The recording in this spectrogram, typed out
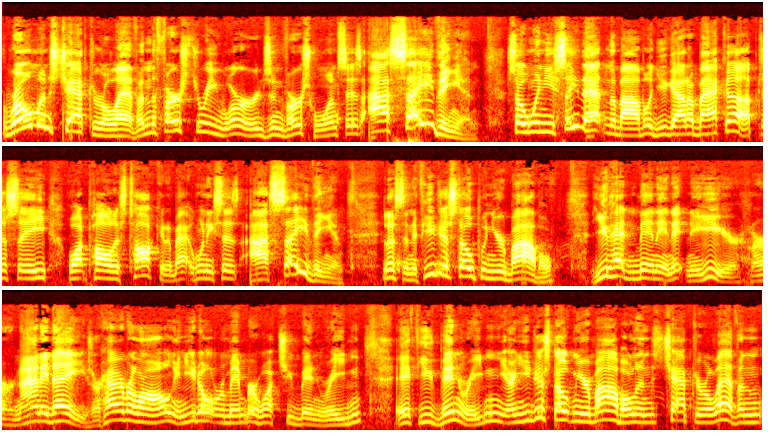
Romans chapter 11, the first three words in verse 1 says, I say then. So, when you see that in the Bible, you got to back up to see what Paul is talking about when he says, I say then. Listen, if you just open your Bible, you hadn't been in it in a year or 90 days or however long, and you don't remember what you've been reading. If you've been reading, you just open your Bible and it's chapter 11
